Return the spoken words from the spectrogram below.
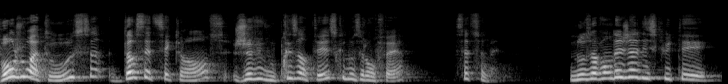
Bonjour à tous, dans cette séquence je vais vous présenter ce que nous allons faire cette semaine. Nous avons déjà discuté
